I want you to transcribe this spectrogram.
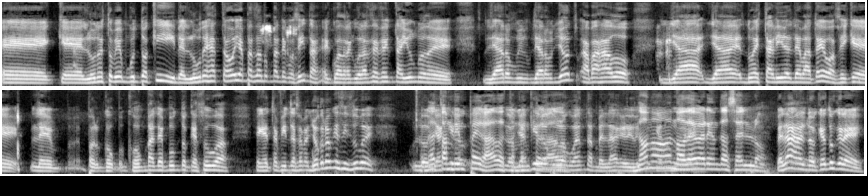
eh, que el lunes estuvimos juntos aquí y del lunes hasta hoy ha pasado un par de cositas. El cuadrangular 61 de, de Aaron, de Aaron ha bajado, ya, ya no está líder de bateo, así que le, con, un par de puntos que suba en este fin de semana. Yo creo que si sube los no están bien pegados, están bien pegados. Lo, aguantan, ¿verdad? no, no, no, deberían de hacerlo. ¿Verdad, ¿Qué tú crees?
